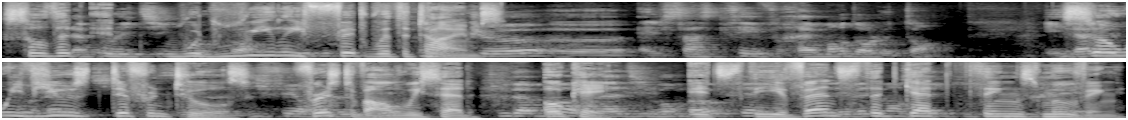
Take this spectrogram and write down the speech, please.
so that it would really fit with the times. So we've used different tools. First of all, we said, okay, it's the events that get things moving.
